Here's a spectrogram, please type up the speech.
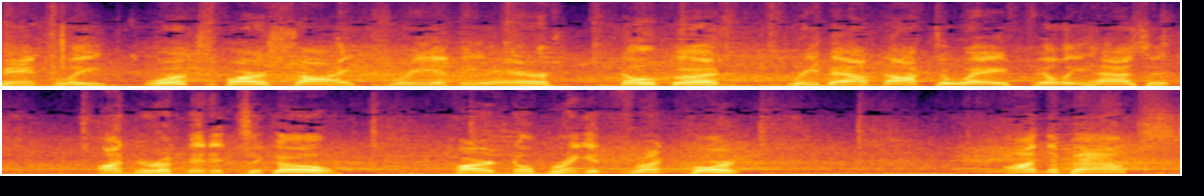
Van Vleet works far side, three in the air, no good. Rebound knocked away. Philly has it. Under a minute to go. Harden will bring it front court. On the bounce.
